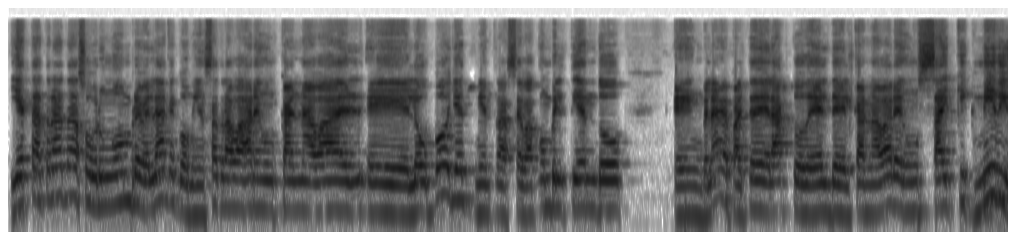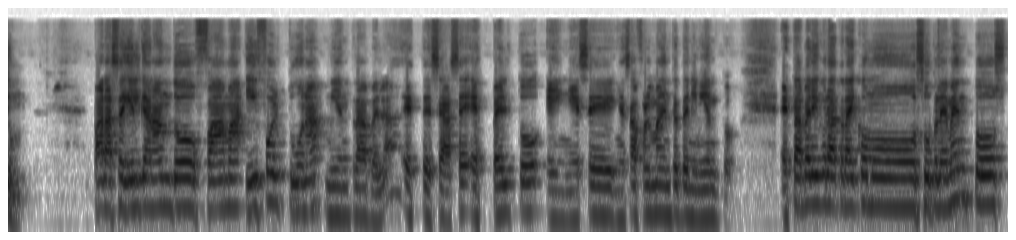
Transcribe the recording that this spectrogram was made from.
Y esta trata sobre un hombre, ¿verdad? Que comienza a trabajar en un carnaval eh, low budget mientras se va convirtiendo en, ¿verdad? Parte del acto de él del carnaval en un psychic medium para seguir ganando fama y fortuna mientras ¿verdad? Este, se hace experto en, ese, en esa forma de entretenimiento. Esta película trae como suplementos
